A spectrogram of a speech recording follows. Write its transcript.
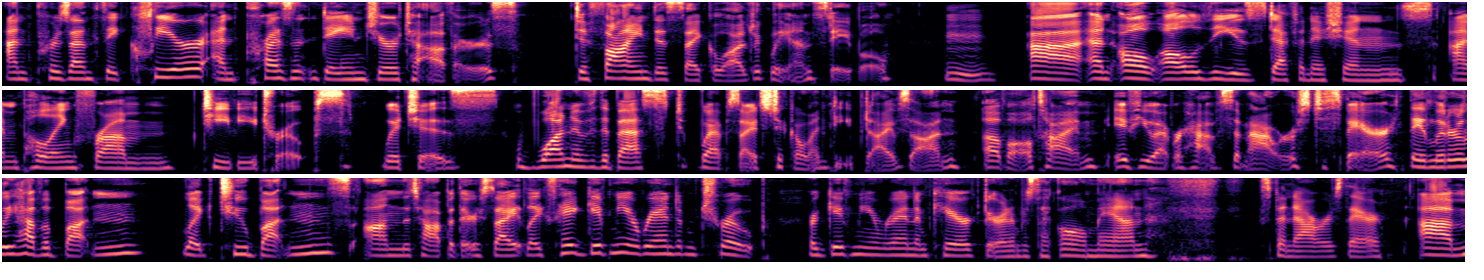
and presents a clear and present danger to others, defined as psychologically unstable. Mm. Uh, and all all of these definitions I'm pulling from TV tropes, which is one of the best websites to go on deep dives on of all time. If you ever have some hours to spare, they literally have a button, like two buttons on the top of their site, like "Hey, give me a random trope" or "Give me a random character," and I'm just like, "Oh man." Spend hours there. Um,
